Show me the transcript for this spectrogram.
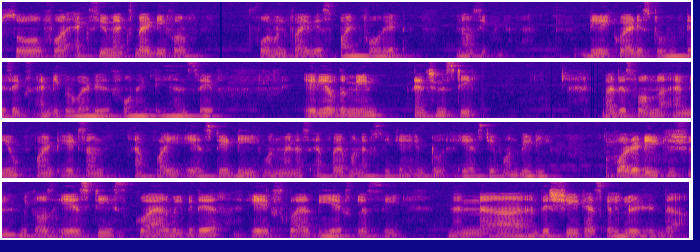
So for xu max by d for 415 is 0.48 now see d required is 256 and d provided is 490 hence safe. Area of the main tension steel. By this formula mu 0.87 fy ast d 1 minus fy upon fck into ast upon bd quadratic equation because ast square will be there ax square bx plus c. Then uh, this sheet has calculated the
